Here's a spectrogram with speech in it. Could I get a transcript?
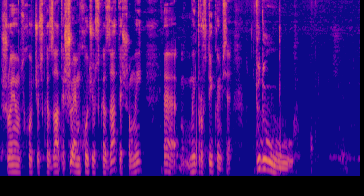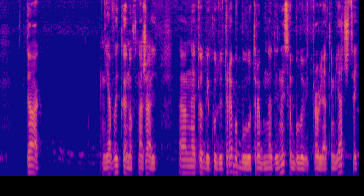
що я вам хочу сказати? Що я вам хочу сказати, що ми. Е, ми провтикуємося. Туду. Так. Я викинув, на жаль, е, не туди, куди треба було. Треба на Дениса було відправляти м'яч цей.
